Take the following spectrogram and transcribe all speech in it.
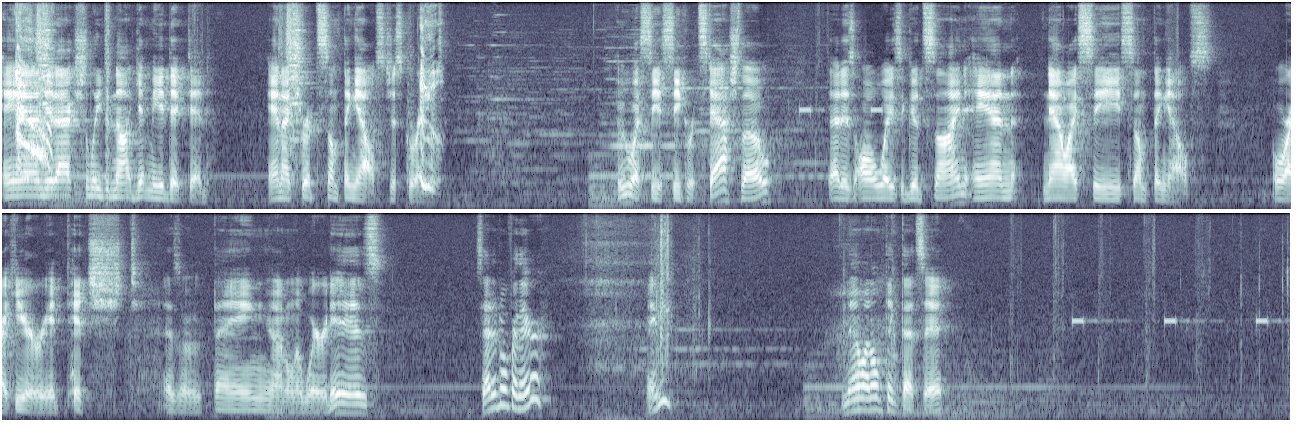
And it actually did not get me addicted. And I tripped something else. Just great. Ooh, I see a secret stash, though. That is always a good sign. And now I see something else. Or I hear it pitched as a thing. I don't know where it is. Is that it over there? Maybe? No, I don't think that's it.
